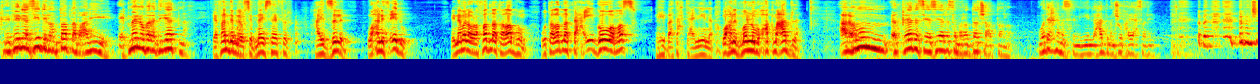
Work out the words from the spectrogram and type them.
خايفين يا سيدي لا نطبطب عليه. اكملوا بلدياتنا. يا فندم لو سيبناه يسافر هيتظلم وهنفقده. إنما لو رفضنا طلبهم وطلبنا التحقيق جوه مصر هيبقى تحت عينينا وهنضمن له محاكمة عادلة. على العموم القيادة السياسية لسه ما ردتش على الطلب وده إحنا مستنيين لحد ما نشوف هيحصل إيه. يا باشا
